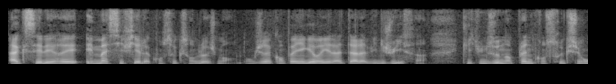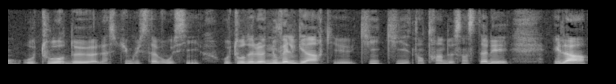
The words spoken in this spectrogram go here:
accélérer et massifier la construction de logements. Donc j'ai accompagné Gabriel Attal à Villejuif, hein, qui est une zone en pleine construction, autour de l'Institut Gustave Roussy, autour de la nouvelle gare qui, qui est en train de s'installer. Et là,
